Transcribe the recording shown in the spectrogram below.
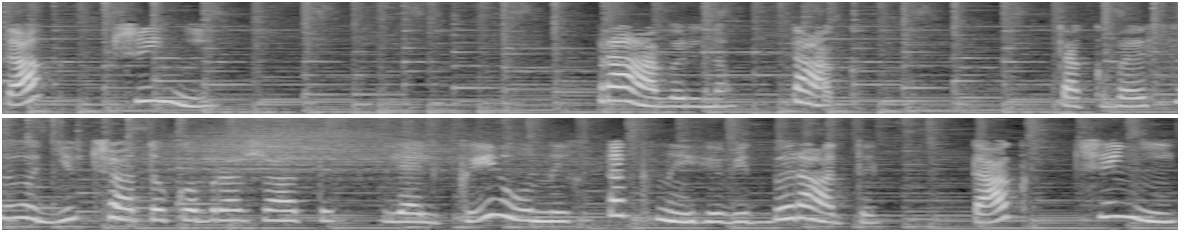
так чи ні? Правильно, так. Так весело дівчаток ображати, ляльки у них та книги відбирати, так чи ні?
